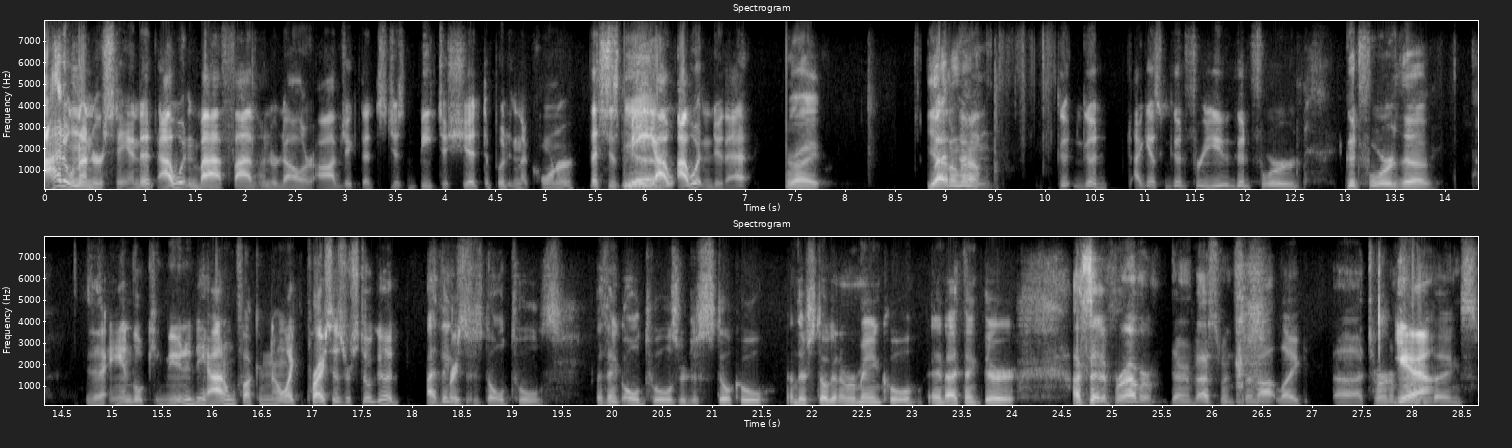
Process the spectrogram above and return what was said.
I, I don't understand it. I wouldn't buy a five hundred dollar object that's just beat to shit to put in the corner. That's just me. Yeah. I, I wouldn't do that. Right. Yeah, I don't know. mean, good good I guess good for you, good for good for the the anvil community. I don't fucking know. Like prices are still good. I think it's just old tools. I think old tools are just still cool, and they're still going to remain cool. And I think they're, I've said it forever. They're investments. They're not like uh, turn Yeah. things.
